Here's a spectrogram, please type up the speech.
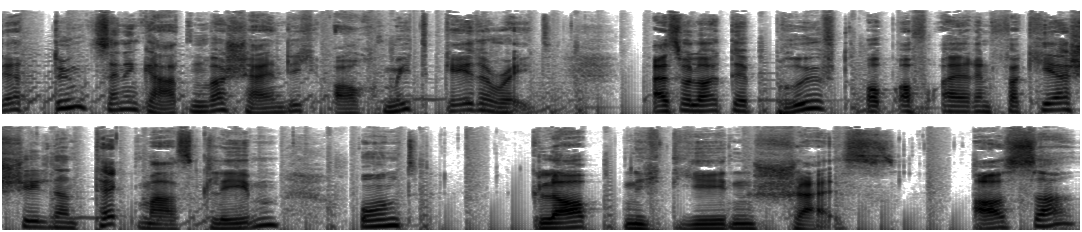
der düngt seinen Garten wahrscheinlich auch mit Gatorade. Also Leute, prüft, ob auf euren Verkehrsschildern Techmask kleben und glaubt nicht jeden Scheiß. Außer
